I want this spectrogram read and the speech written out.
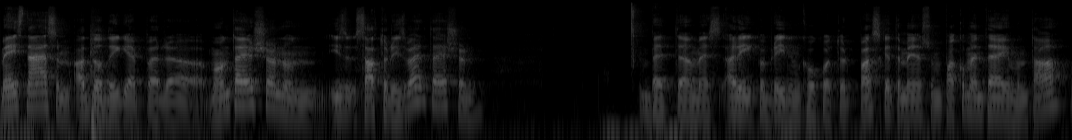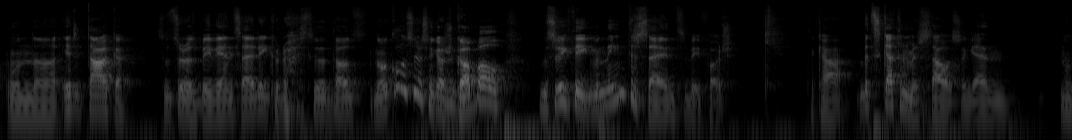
mēs neesam atbildīgie par uh, montēšanu un iz, satura izvērtēšanu. Bet uh, mēs arī pa brīdim kaut ko tur paskatāmies un pakomentējam. Un tā. un, uh, ir tā, ka es atceros, bija viena sērija, kur es ļoti daudz noklausījos, vienkārši gabalu. Tas rīktīgi man interesēja, tas bija forši. Tā kā, bet katram ir savs, again. Nu,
